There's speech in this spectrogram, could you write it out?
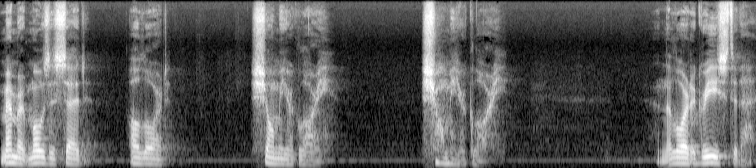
Remember, Moses said, Oh Lord, show me your glory. Show me your glory. And the Lord agrees to that.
